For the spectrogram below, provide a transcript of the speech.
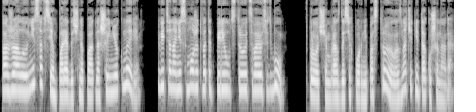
Пожалуй, не совсем порядочно по отношению к Мэри, ведь она не сможет в этот период строить свою судьбу. Впрочем, раз до сих пор не построила, значит, не так уж и надо.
